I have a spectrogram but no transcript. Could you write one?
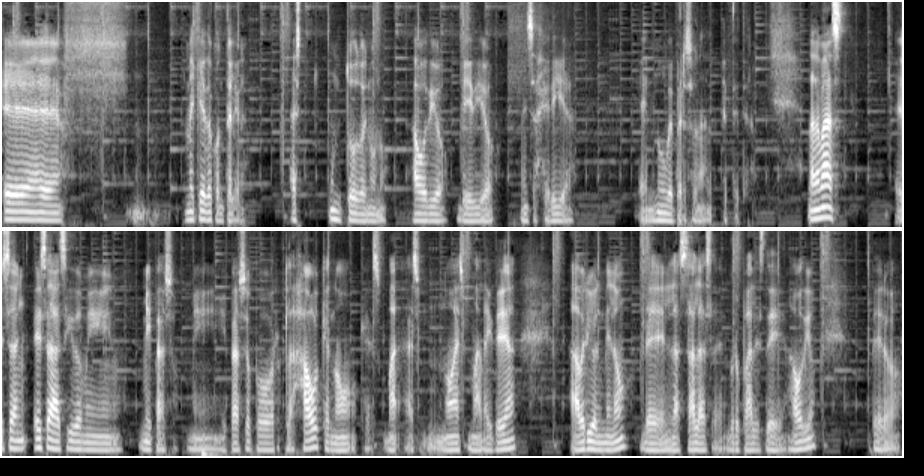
Eh, me quedo con Telegram. Es un todo en uno. Audio, vídeo, mensajería, en nube personal, etc. Nada más. Esa, ha sido mi, paso, mi, paso por Clubhouse, que, no, que no es mala idea. Abrió el melón de las salas eh, grupales de audio, pero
